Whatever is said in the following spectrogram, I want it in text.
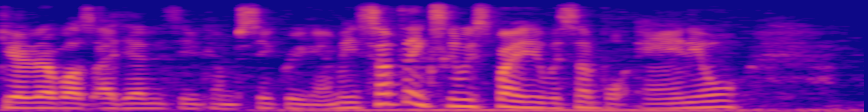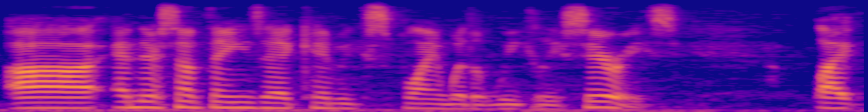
Daredevil's identity becomes secret again. I mean, some things can be explained with simple annual, uh, and there's some things that can be explained with a weekly series. like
